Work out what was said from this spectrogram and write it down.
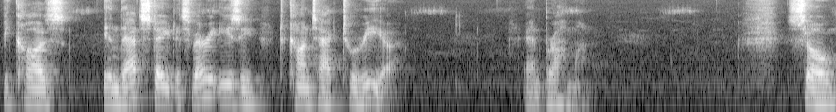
Because in that state, it's very easy to contact Turiya and Brahman. So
